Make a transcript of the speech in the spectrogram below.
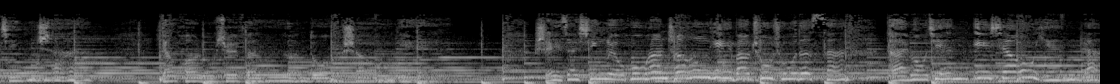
金山，杨花如雪，纷乱多少年？谁在心流湖岸撑一把楚楚的伞？抬眸间，一笑嫣然。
